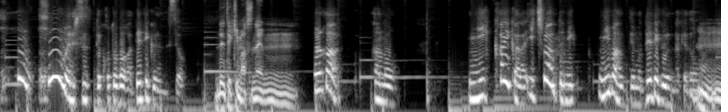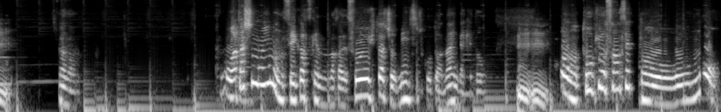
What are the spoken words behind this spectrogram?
ホームレスって言葉が出てくるんですよ。出てきますね。うん。それが、あの、2回から1番と 2, 2番っても出てくるんだけど、うんうん。あの、私の今の生活圏の中でそういう人たちを目にすることはないんだけど、うんうん。あの東京サンセットの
